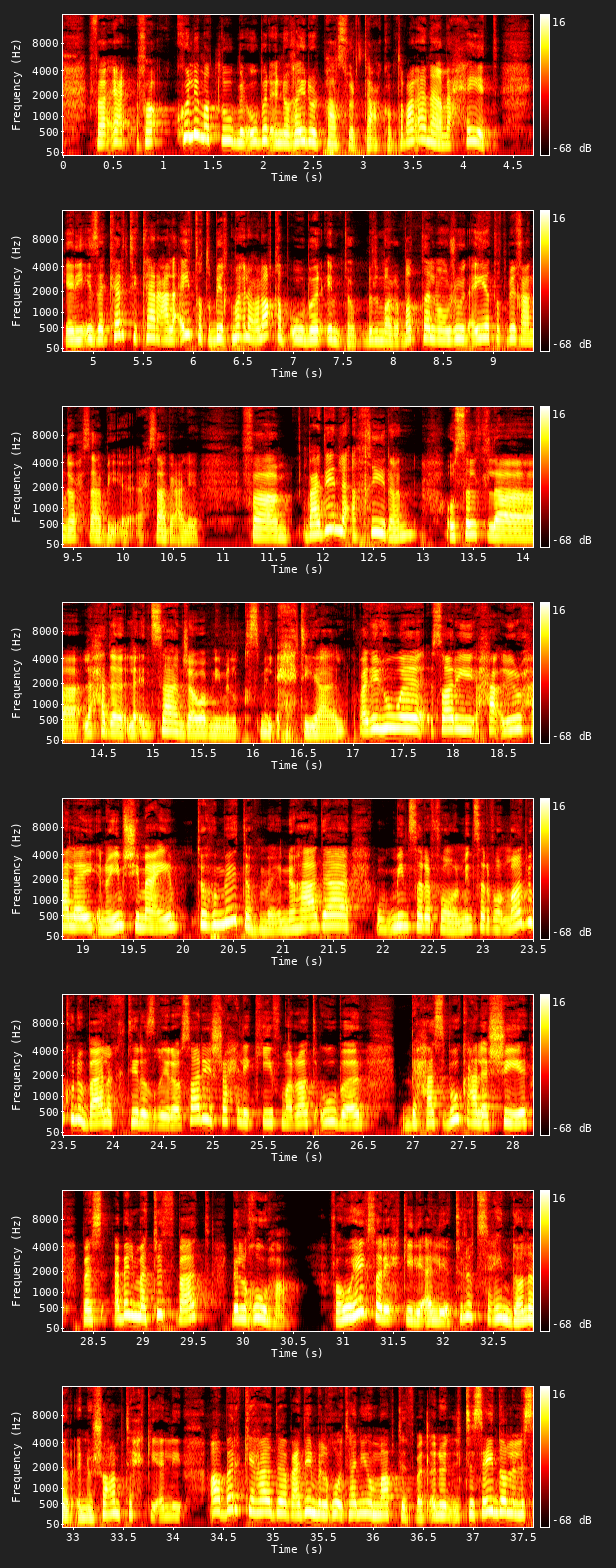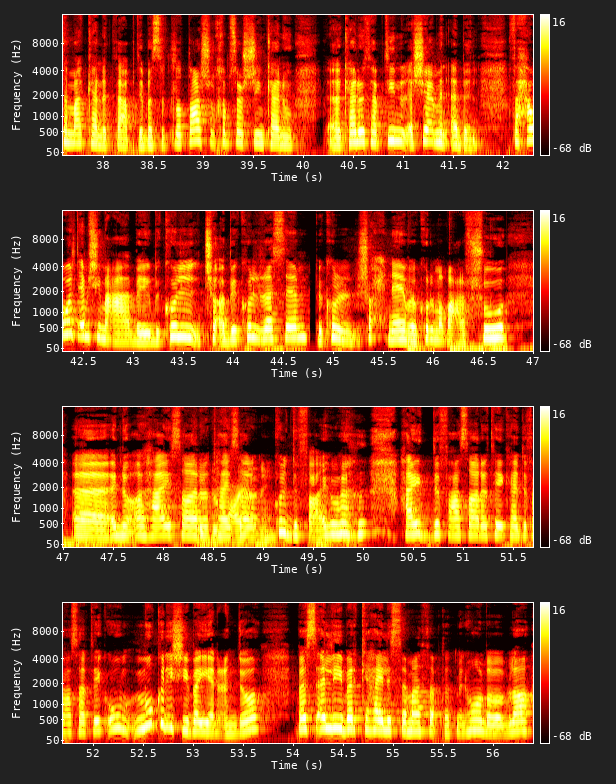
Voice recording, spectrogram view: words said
فكل مطلوب من أوبر إنه غيروا الباسورد تاعكم. طبعا أنا محيت يعني إذا كرتي كان على أي تطبيق ما له علاقة بأوبر قيمته بالمرة. بطل موجود أي تطبيق عنده حسابي حسابي عليه. فبعدين لاخيرا وصلت ل... لحدا لإنسان جاوبني من القسم الاحتيال. بعدين هو صار. يروح علي إنه يمشي معي. تهمة تهمة. إنه هذا مين صرفون مين صرفون؟ مرات بيكونوا بالغ كتير صغيرة. وصار يشرح لي كيف مرات أوبر بحاسبوك على شيء بس قبل ما تثبت بلغوها. فهو هيك صار يحكي لي قال لي قلت له 90 دولار. إنه شو عم تحكي؟ قال لي آه بركي هذا بعدين بلغوه ثاني يوم ما بتثبت لأنه ال 90 دولار لسه ما كانت ثابتة بس ال 13 وال 25 كانوا آه كانوا ثابتين الأشياء من قبل. فحاولت أمشي معاه بكل بكل رسم بكل شحنة بكل ما بعرف شو آه إنه آه هاي صارت هاي صارت يعني؟ كل دفعة أيوه. هاي الدفعة صارت هيك هاي الدفعة صارت هيك ومو كل شيء يبين عنده. بس قال لي بركي هاي لسه ما ثبتت من هون بلا بلا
